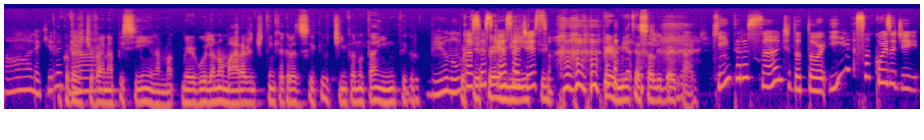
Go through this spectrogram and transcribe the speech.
Olha, que legal. Quando a gente vai na piscina, mergulha no mar, a gente tem que agradecer que o tímpano está íntegro. Viu? Nunca se esqueça permite, disso. permite essa liberdade. Que interessante, doutor. E essa coisa de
